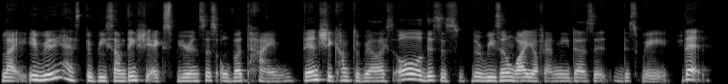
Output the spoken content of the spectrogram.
Like it really has to be something she experiences over time. Then she come to realize, oh, this is the reason why your family does it this way. That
